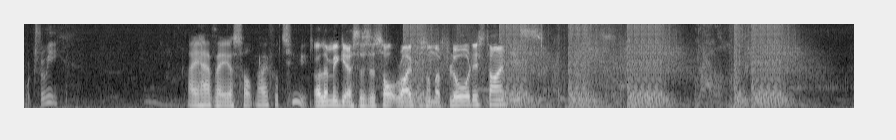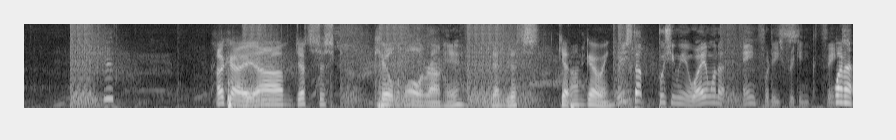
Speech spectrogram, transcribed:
Works for me. I have a assault rifle too. Oh, let me guess. There's assault rifles on the floor this time. Yes. Okay, um, let's just kill them all around here. Then let's get on going. Will you stop pushing me away? I want to aim for these freaking things. Wanna,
